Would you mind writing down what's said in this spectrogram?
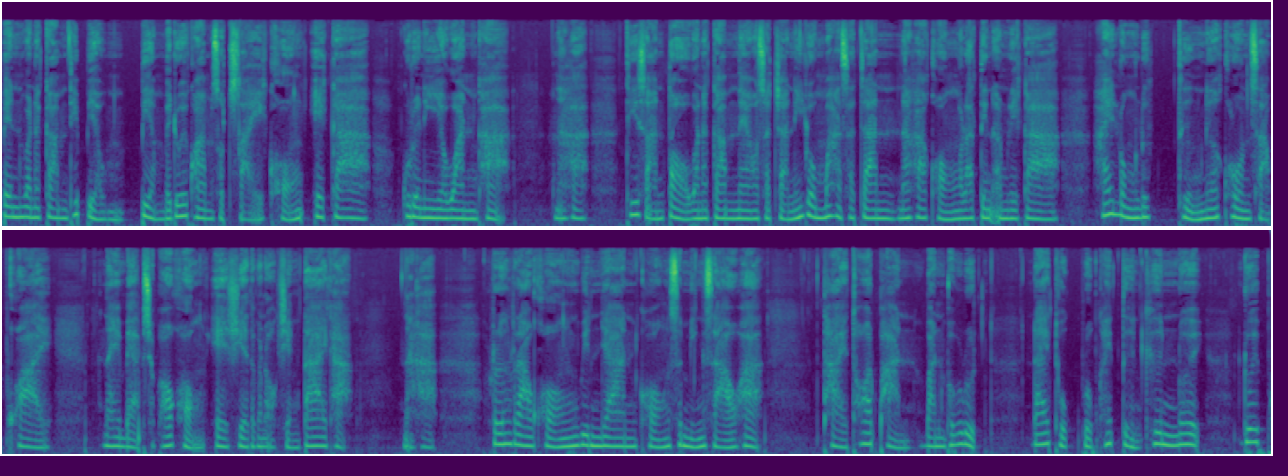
เป็นวรรณกรรมที่เปี่ยมเปี่ยมไปด้วยความสดใสของเอกากุรณียวันค่ะนะคะที่สารต่อวรรณกรรมแนวสัจจานิยมมหัศจรรย์นะคะของลาตินอเมริกา ให้ลงลึก ถึงเนื้อโครนสาบควาย ในแบบเฉพาะของเอเชียตะวันออกเฉียงใต้ค่ะนะคะ เรื่องราวของวิญญาณของสมิงสาวค่ะ ถ่ายทอดผ่านบรรพบุรุษได้ถูกปลุกให้ตื่นขึ้นด้วยด้วยผ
